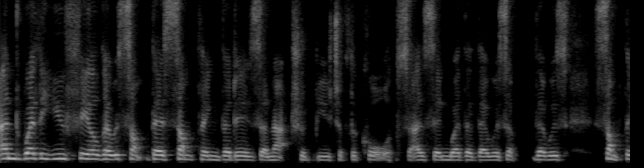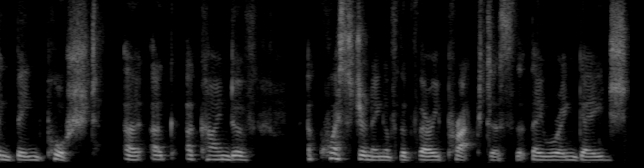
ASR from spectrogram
and whether you feel there was some there's something that is an attribute of the course as in whether there was a there was something being pushed a, a, a kind of a questioning of the very practice that they were engaged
